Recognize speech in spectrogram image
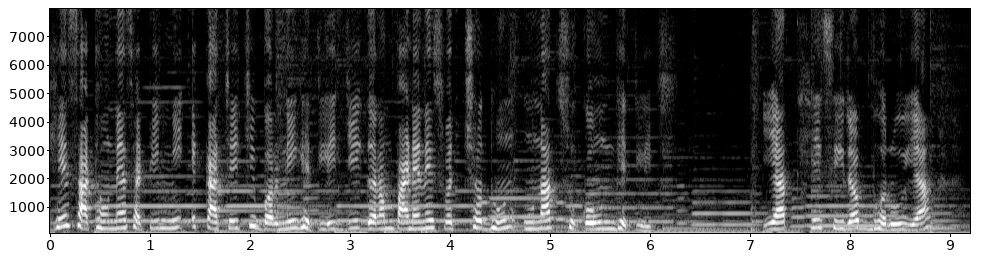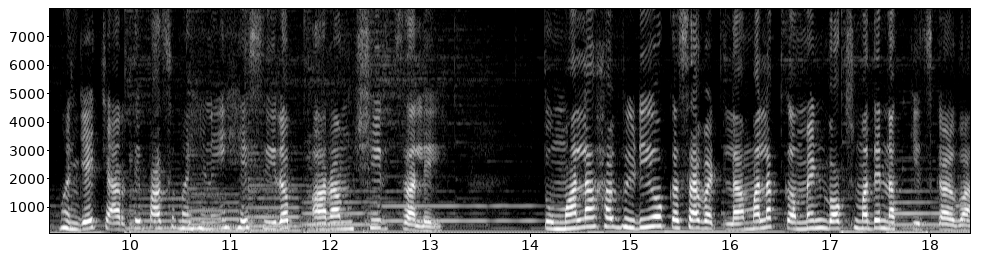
हे साठवण्यासाठी मी एक काचेची बरणी घेतली जी गरम पाण्याने स्वच्छ धुवून उन्हात सुकवून घेतली. यात हे सिरप भरूया. म्हणजे चार ते पाच महिने हे सिरप आरामशीर चालेल. तुम्हाला हा व्हिडिओ कसा वाटला मला कमेंट बॉक्समध्ये नक्कीच कळवा.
